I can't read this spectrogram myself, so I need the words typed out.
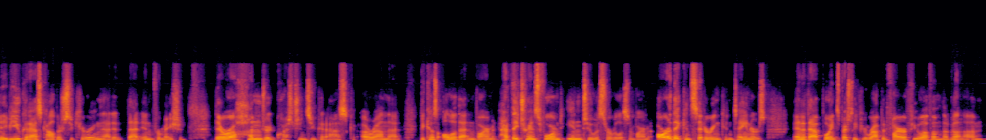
Maybe you could ask how they're securing that that information. There are a hundred questions you could ask around that because all of that environment have they transformed into a serverless environment? Are they considering containers? And at that point, especially if you rapid fire a few of them, they'll go, mm. um,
